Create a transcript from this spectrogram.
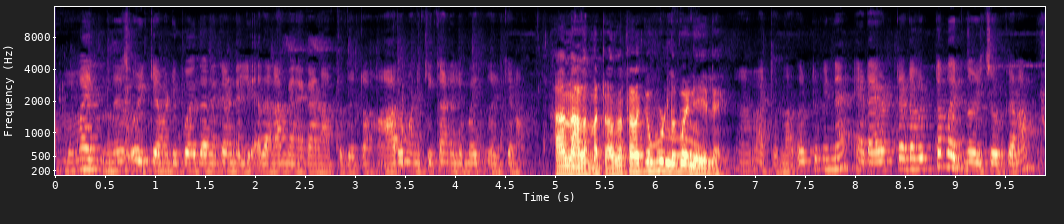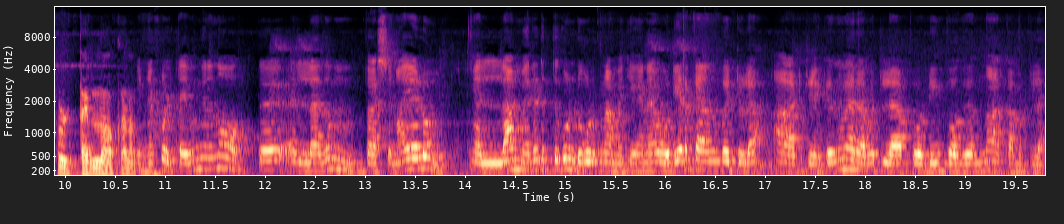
അമ്മ മരുന്ന് ഒഴിക്കാൻ വേണ്ടി പോയതാണ് കണ്ണിൽ അതാണ് അമ്മേനെ കാണാത്തത് കേട്ടോ. ആറു മണിക്ക് കണ്ണിൽ മരുന്ന് ഒഴിക്കണം. ആ നാളെ മറ്റോ തൊട്ടടക്ക് ഫുള്ള് പണിയായില്ലേ ആ, മറ്റന്നാൾ തൊട്ട് പിന്നെ ഇടവിട്ട് ഇടവിട്ട് മരുന്ന് ഒഴിച്ചു കൊടുക്കണം. ഫുൾ ടൈം നോക്കണം. പിന്നെ ഫുൾ ടൈം ഇങ്ങനെ നോക്ക് എല്ലാതും ഭക്ഷണമായാലും എല്ലാം അമ്മേടെ എടുത്ത് കൊണ്ടു കൊടുക്കണം. അമ്മയ്ക്ക് ഇങ്ങനെ ഓടി അടക്കാനൊന്നും പറ്റില്ല അടുക്കളയ്ക്കൊന്നും വരാൻ പറ്റില്ല പൊടിയും പുകയൊന്നും ആക്കാൻ പറ്റില്ല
